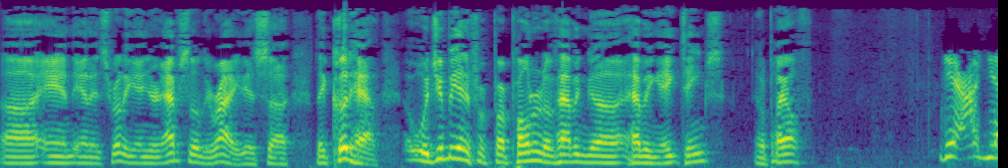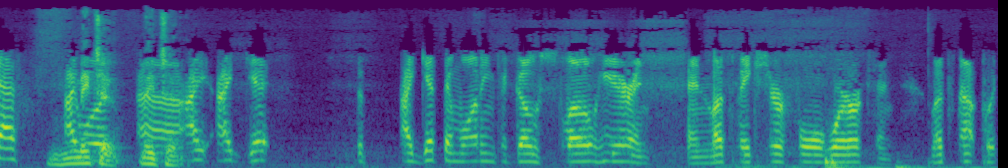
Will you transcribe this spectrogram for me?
Uh, and, and it's really, and you're absolutely right. It's, uh, they could have. Would you be a proponent of having, uh, having eight teams in a playoff? Yeah, yes, I Me would. too. Me Uh, too. I I get the I get them wanting to go slow here and and let's make sure four works and let's not put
